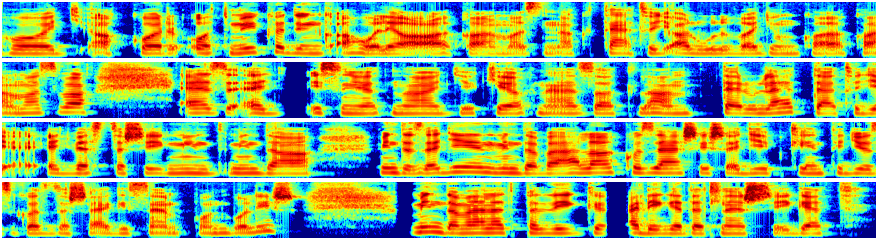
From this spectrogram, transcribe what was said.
hogy akkor ott működünk, ahol alkalmaznak, tehát, hogy alul vagyunk alkalmazva. Ez egy iszonyat nagy kiaknázatlan terület, tehát, hogy egy veszteség mind, mind, a, mind az egyén, mind a vállalkozás, és egyébként így gazdasági szempontból is. Mind a mellett pedig elégedetlenséget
